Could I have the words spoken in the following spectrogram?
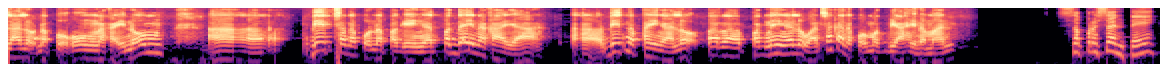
lalo na po kung nakainom ah dit sana po na pag-ingat pag dahil na kaya ah, dit na pahingalo para pag nahingaluan saka na po magbiyahe naman Sa presente,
